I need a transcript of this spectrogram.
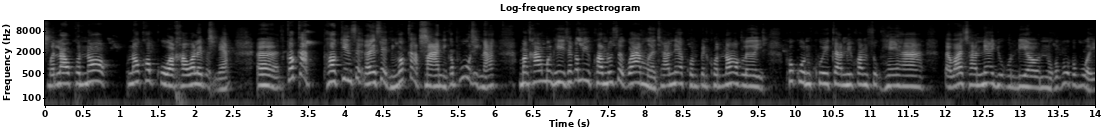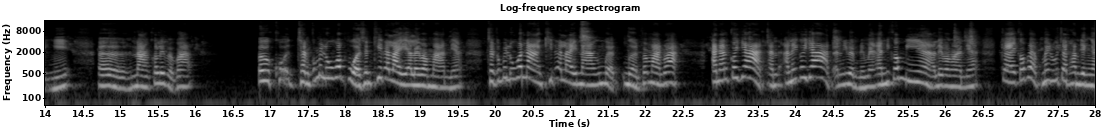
เหมือนเราคนนอกนอกครอบครัวเขาอะไรแบบเนี้ย เออก็กลับพอกินเสร็จอะไรเสร็จหนิงก็กลับมาหนิงก็พูดอีกนะบางครั้งบางทีฉันก็มีความรู้สึกว่าเหมือนฉันเนี่ยคนเป็นคนนอกเลย พวกคุณคุยกันมีความสุขเฮฮาแต่ว่าฉันเนี่ยอยู่คนเดียวหนูก็พูดกับผัวอย่างนี้ เออนางก็เลยแบบว่าเออฉันก็ไม่รู้ว่าผัวฉันคิดอะไรอะไรประมาณเนี้ย ฉันก็ไม่รู้ว่านางคิดอะไรนางเหมือนเหมือนประมาณว่า อันนั้นก็ญาติอันอันนี้ก็ญาติอันนี้แบบนี้ไหมอันนี้ก็เมียอะไรประมาณเนี้ย แกก็แบบไม่รู้จะทำยังไง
